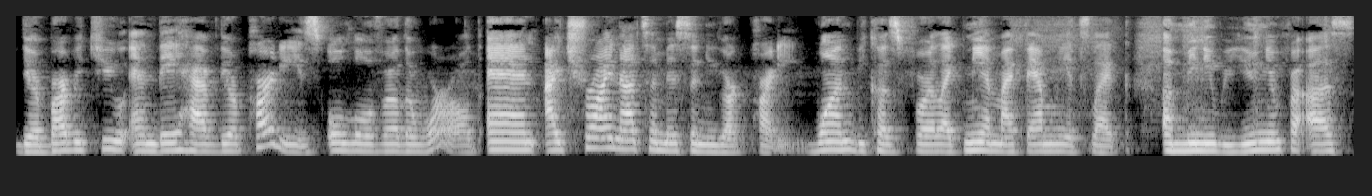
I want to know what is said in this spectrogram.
their barbecue and they have their parties all over the world. And I try not to miss a New York party. One, because for like me and my family, it's like a mini reunion for us.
